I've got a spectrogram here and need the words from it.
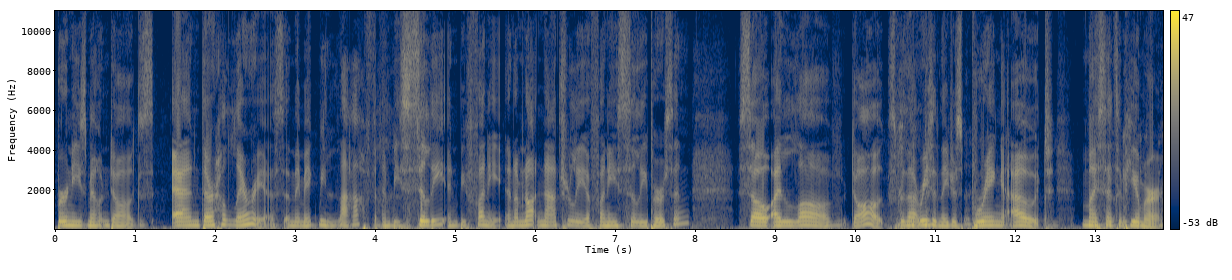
Bernese mountain dogs and they're hilarious and they make me laugh and be silly and be funny. And I'm not naturally a funny, silly person. So I love dogs for that reason. They just bring out my sense of humor.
